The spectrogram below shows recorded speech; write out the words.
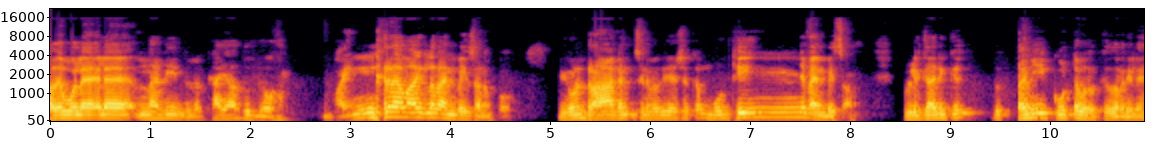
അതേപോലെ അല്ലെ നടി ഉണ്ടല്ലോ കയാദു ലോഹർ. ഭയങ്കരമായിട്ടുള്ള ഫാൻ ബേസ് ആണ് ഇപ്പോൾ ഇതുകൊണ്ട് ഡ്രാഗൺ സിനിമയ്ക്ക് ശേഷമൊക്കെ മുടിഞ്ഞ ഫാൻ ബേസ് ആണ്. പുള്ളിക്കാരിക്ക് ഒരു തനി കൂട്ടവർക്ക് പറഞ്ഞില്ലേ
